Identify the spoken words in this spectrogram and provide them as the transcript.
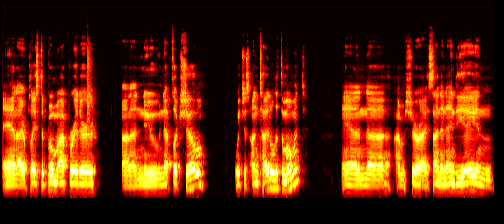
and I replaced a boom operator on a new Netflix show. which is untitled at the moment. And uh, I'm sure I signed an NDA and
